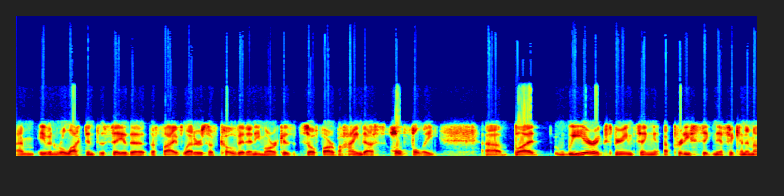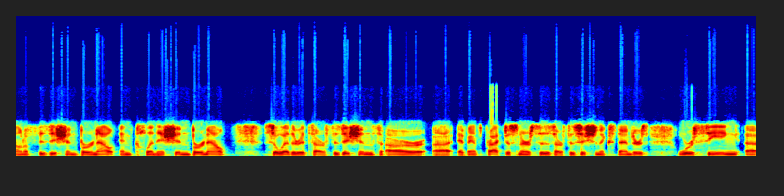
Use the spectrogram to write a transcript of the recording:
am even reluctant to say the, the five letters of COVID anymore because it's so far behind us, hopefully. Uh, but we are experiencing a pretty significant amount of physician burnout and clinician burnout. So, whether it's our physicians, our uh, advanced practice nurses, our physician extenders, we're seeing a,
